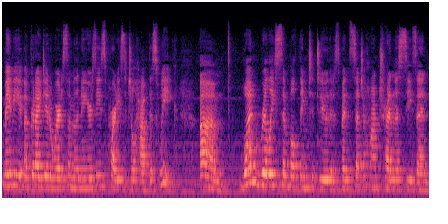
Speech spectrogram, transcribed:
maybe a good idea to wear to some of the New Year's Eve parties that you'll have this week. Um, one really simple thing to do that has been such a hot trend this season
